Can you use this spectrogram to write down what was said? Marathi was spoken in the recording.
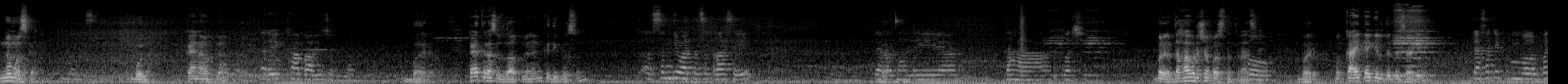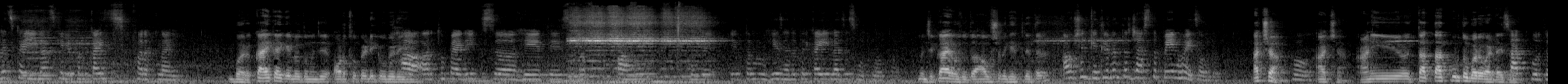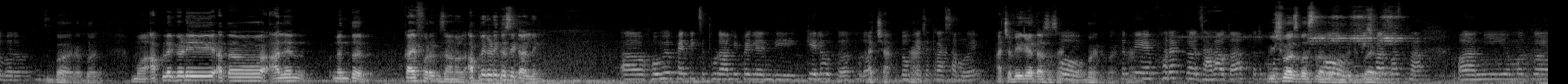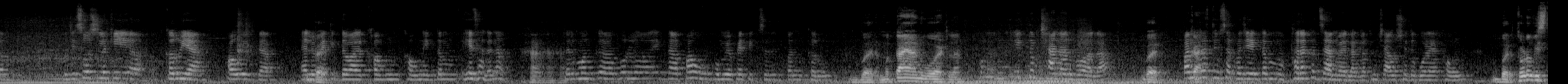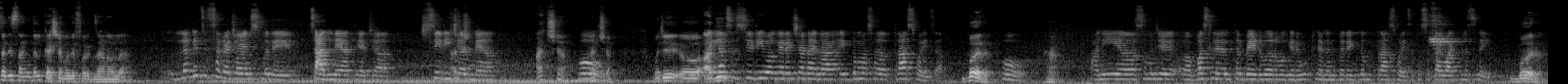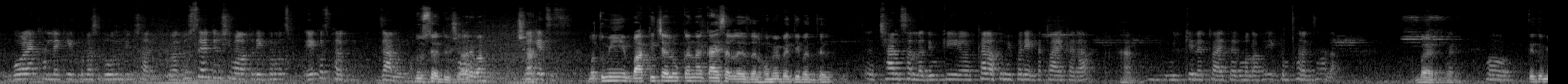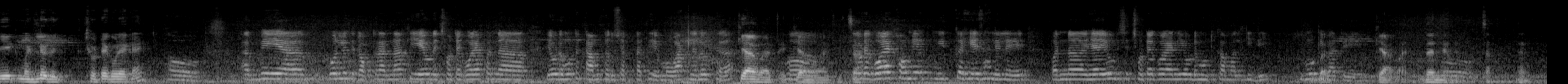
नमस्कार. बोला. काय नाव आपलं? रेखा बाळू जगताप बरं. काय त्रास होतो आपल्याला आणि कधीपासून? संधिवाताचा त्रास आहे. त्याला झाले अ, दहा वर्ष. बरं दहा वर्षापासून त्रास हो. आहे बरं. मग काय काय केलं होतं त्यासाठी? त्यासाठी म- बरेच काही इलाज केले पण काहीच फरक नाही. बरं. काय काय केलं होतं? म्हणजे ऑर्थोपेडिक वगैरे? हा ऑर्थोपॅडिक्स हे ते सगळं पाहून म्हणजे एकदम हे झालं तरी काही इलाजच होत नव्हतं. म्हणजे काय होत होतं? औषध घेतले तर? औषध घेतल्यानंतर जास्त पेन व्हायचं होतं. अच्छा हो. अच्छा. आणि तात तात्पुरतं बरं वाटायचं? तात्पुरतं बरं. बरं बरं. मग आपल्याकडे आता आल्यानंतर काय फरक जाणवला? आपल्याकडे कसे काय आले अ, होमिओपॅथिकचं थोडं आम्ही पहिल्यांदा केलं होतं अच्छा, थोडं डोक्याच्या त्रासामुळे. अच्छा वेगळ्या तासासाठी हो. बरं बरं तर. ते फरक झाला होता. तर मग- विश्वास बसला हो होता म्हणजे, बरं. विश्वास बसला. आणि मग अ, म्हणजे सोचलं की अ, करूया पाहू एकदा. ॲलोपॅथिक दवा खाऊन खाऊन एकदम हे झालं ना. हां हां हां. तर मग अ, बोललो एकदा पाहू होमिओपॅथिकचं पण करू. बरं मग काय अनुभव वाटला? पण एकदम छान अनुभव आला. बरं. पंधरा काय? दिवसात म्हणजे एकदम फरकच जाणवायला लागला तुमच्या औषध गोळ्या खाऊन. बरं थोडं विस्तारित सांगाल कशामध्ये फरक जाणवला? लगेच सगळ्या जॉईंट्समध्ये चालण्यात याच्या सीडी अच्छा. चढण्यात. अच्छा हो. अच्छा. म्हणजे अं, आधी पहिलं असं सीडी वगैरे चढायला एकदम असा त्रास व्हायचा. बरं. हो. हां. आणि असं म्हणजे अ, बसल्यानंतर बेडवर वगैरे उठल्यानंतर एकदम त्रास व्हायचा तसं काय वाटलंच नाही. बरं. गोळ्या खाल्ल्या की एकदम असं दोन दिवसात किंवा दुसऱ्या दिवशी मला तर एकदमच एकच फरक जाणवला. दुसऱ्या दिवशी. हो. अरे वा. छान. लगेचच. मग तुम्ही बाकीच्या लोकांना काय सल्ला द्याल होमिओपॅथीबद्दल? छान सल्ला देऊ की करा तुम्ही पण एकदा ट्राय करा. हां. मी केलं ट्राय तर मला एकदम फरक झाला. बरं बरं. हो. ते तुम्ही एक म्हटले होते छोट्या गोळ्या काय? हो. अगदी अ, बोलले होते डॉक्टरांना की एवढे छोट्या गोळ्या पण अ, एवढं मोठं काम करू शकतात हे मग वाटलं नव्हतं. क्या बात आहे हो. क्या बात आहे. एवढ्या. गोळ्या खाऊन इत- इतकं हे झालेलं आहे पण अ, ह्या एवढ्या छोट्या गोळ्याने एवढी मोठी कमाल केली ही मोठी. बात आहे. क्या बात आहे. धन्यवाद. हो. धन्यवाद.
